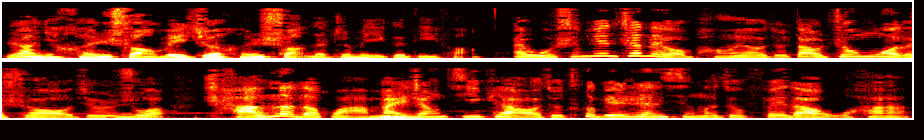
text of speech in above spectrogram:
让你很爽、味觉很爽的这么一个地方。哎，我身边真的有朋友，就到周末的时候，就是嗯说馋了的话，买张机票就特别任性的就飞到武汉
